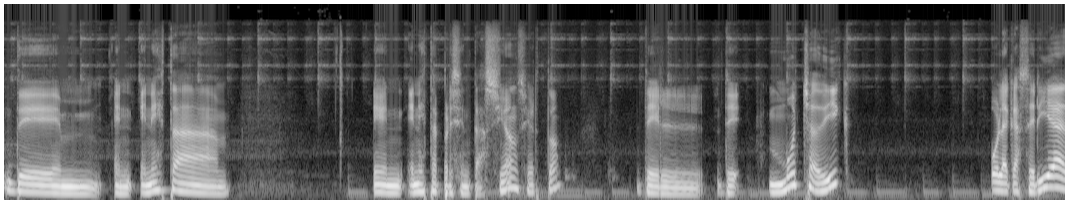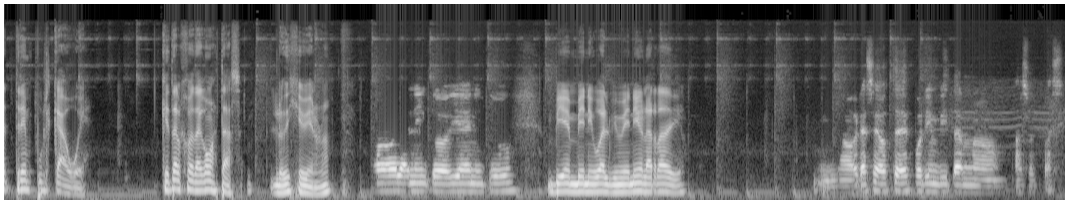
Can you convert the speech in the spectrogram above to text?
de, mm, en, esta en, esta presentación, ¿cierto? Del, de Mochadik o la cacería Trempulcahue. ¿Qué tal, J? ¿Cómo estás? Lo dije bien, ¿no? Hola, Nico, bien, ¿y tú? Bien, bien, igual, bienvenido a la radio. No, gracias a ustedes por invitarnos a su espacio.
